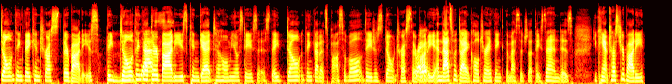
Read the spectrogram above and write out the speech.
don't think they can trust their bodies. They don't think that their bodies can get to homeostasis. They don't think that it's possible. They just don't trust their Right. body. And that's what diet culture, I think the message that they send is you can't trust your body.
